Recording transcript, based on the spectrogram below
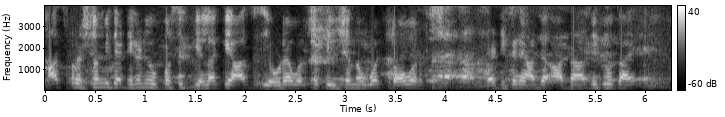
हाच प्रश्न मी त्या ठिकाणी उपस्थित केला की आज एवढ्या वर्ष तीनशे नव्वद टॉवर्स त्या ठिकाणी आध- अधिकृत आहे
